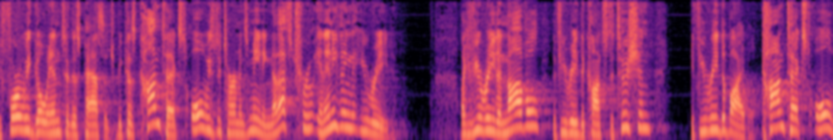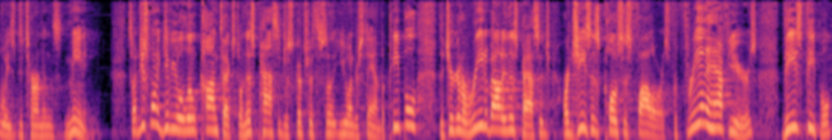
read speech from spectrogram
before we go into this passage because context always determines meaning. Now, that's true in anything that you read. Like if you read a novel, if you read the Constitution, if you read the Bible, context always determines meaning. So I just want to give you a little context on this passage of Scripture so that you understand. The people that you're going to read about in this passage are Jesus' closest followers. For three and a half years, these people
